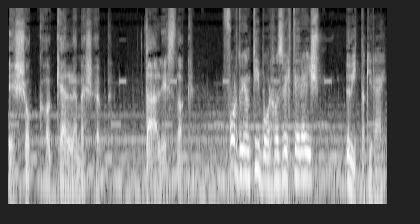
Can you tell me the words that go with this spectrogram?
És sokkal kellemesebb. Tálésznak. Forduljon Tiborhoz végtére is. Ő itt a király.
